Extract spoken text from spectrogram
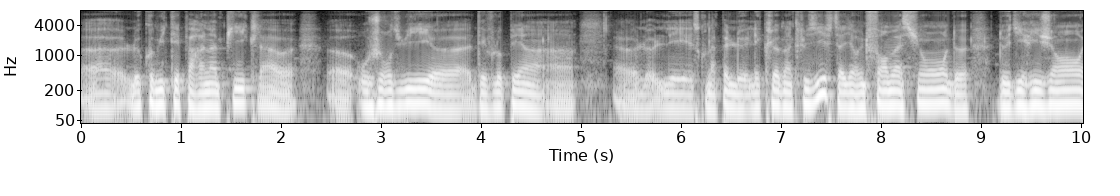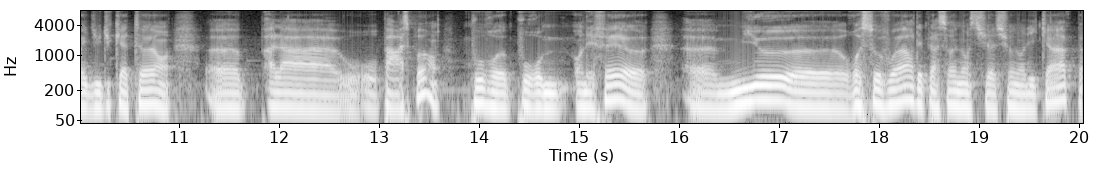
le Comité paralympique là aujourd'hui développer un, les, ce qu'on appelle les clubs inclusifs, c'est-à-dire une formation de, dirigeants et d'éducateurs à la, au, parasport pour, pour en effet euh, euh, mieux euh, recevoir des personnes en situation de handicap,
